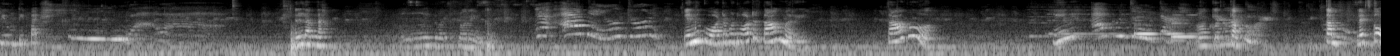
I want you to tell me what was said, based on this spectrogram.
క్యూటీ పై వెళ్దాం దా. ఇటువైపు ఇంకా ఎందుకు వాటర్ బాటిల్ వాటర్ తాగు మరి. తాగు. ఏమి? Okay come. Come let's go.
